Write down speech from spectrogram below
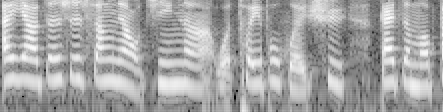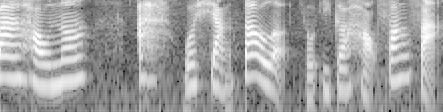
哎呀，真是伤脑筋啊！我推不回去，该怎么办好呢？啊，我想到了，有一个好方法。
